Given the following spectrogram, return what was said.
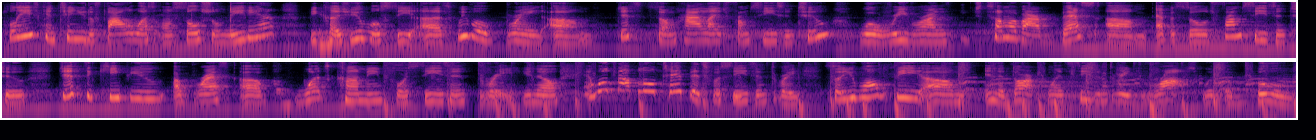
please continue to follow us on social media because you will see us. We will bring um, just some highlights from season two. We'll rerun some of our best um, episodes from season two just to keep you abreast of what's coming for season three, you know. And we'll drop little tidbits for season three so you won't be um, in the dark when season three drops with the boom.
